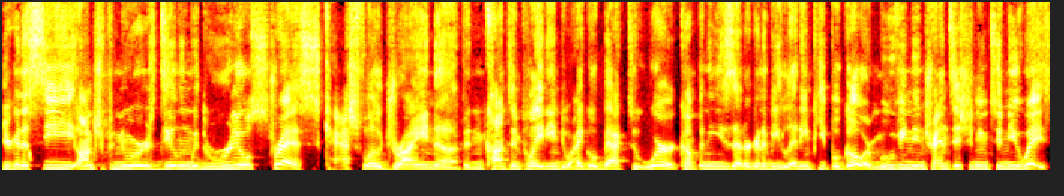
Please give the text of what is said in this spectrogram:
You're gonna see entrepreneurs dealing with real stress, cash flow drying up, and contemplating: Do I go back to work? Companies that are gonna be letting people go or moving and transitioning to new ways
